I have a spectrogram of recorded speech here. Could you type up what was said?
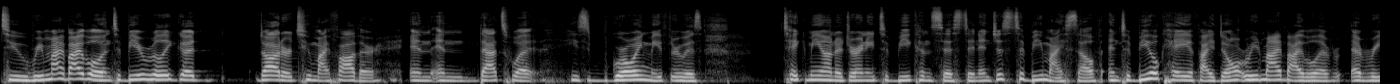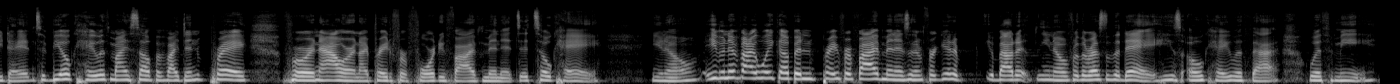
to read my Bible and to be a really good daughter to my father and and that's what he's growing me through is take me on a journey to be consistent and just to be myself and to be okay if I don't read my Bible every, every day and to be okay with myself if I didn't pray for an hour and I prayed for 45 minutes. It's okay. You know, even if I wake up and pray for five minutes and forget about it, you know, for the rest of the day, he's okay with that with me.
